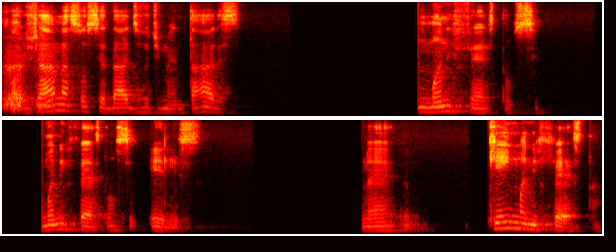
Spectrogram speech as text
Ó, já nas sociedades rudimentares, manifestam-se. Manifestam-se eles. Né? Quem manifesta?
